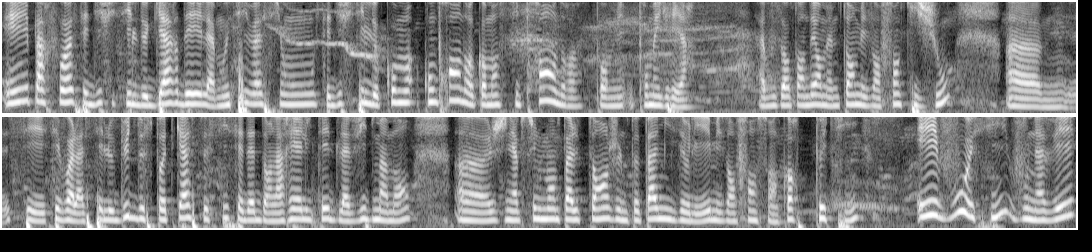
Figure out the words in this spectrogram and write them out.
Et parfois, c'est difficile de garder la motivation, c'est difficile de comprendre comment s'y prendre pour, pour maigrir. Vous entendez en même temps mes enfants qui jouent. Euh, c'est voilà, c'est le but de ce podcast aussi, c'est d'être dans la réalité de la vie de maman. Euh, je n'ai absolument pas le temps, je ne peux pas m'isoler. Mes enfants sont encore petits. Et vous aussi, vous n'avez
